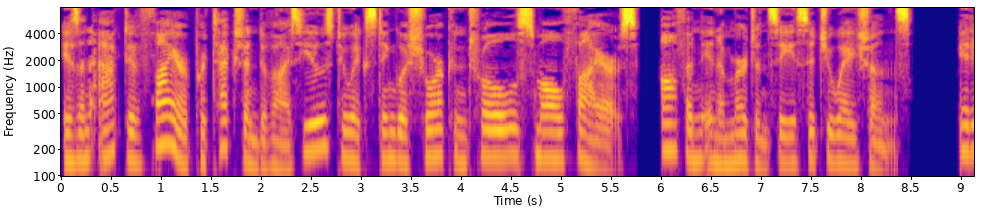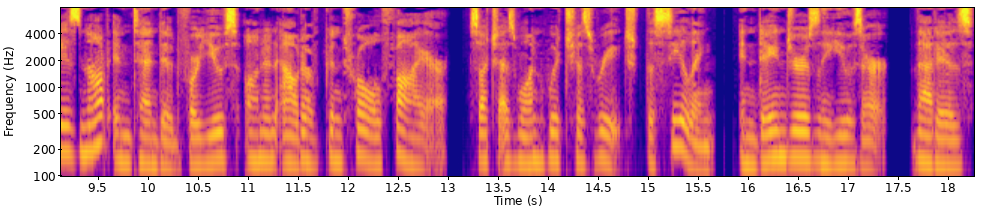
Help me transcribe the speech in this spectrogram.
is an active fire protection device used to extinguish or control small fires, often in emergency situations. It is not intended for use on an out-of-control fire, such as one which has reached the ceiling, endangers the user, that is,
